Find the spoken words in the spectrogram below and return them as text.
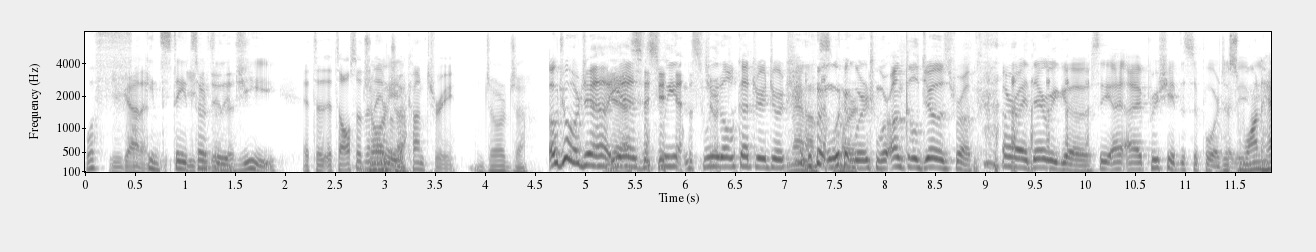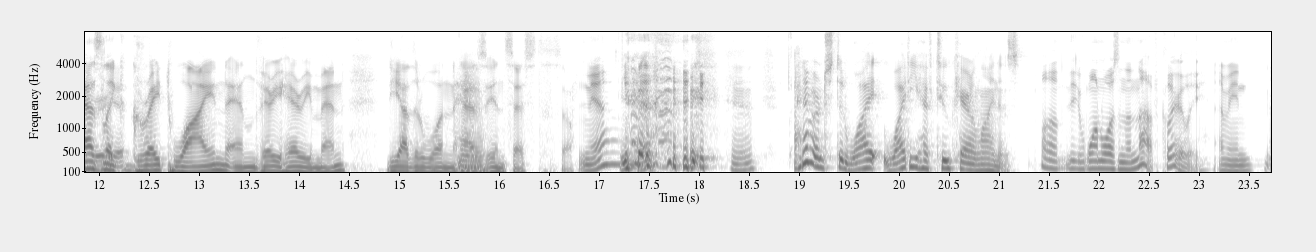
What You got it. fucking state You starts can with a this. G? It's a, it's also the name of Georgia. the country. Georgia. Oh, Georgia. Yes, Yes, the sweet, yes, sweet old country of Georgia. Man, I'm where, where, where Uncle Joe's from. All right, there we go. See, I, I appreciate the support. Just I mean, one has we're- like great wine and very hairy men. The other one has incest. So Yeah. yeah. I never understood why. Why do you have two Carolinas? Well, the one wasn't enough. Clearly. I mean,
